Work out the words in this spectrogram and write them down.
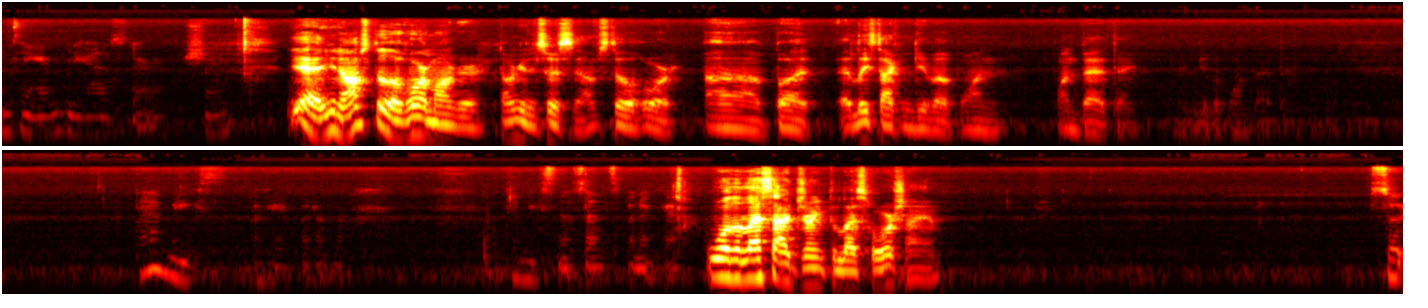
i'm saying everybody has their shit Yeah, you know, I'm still a whoremonger. Don't get it twisted. I'm still a whore. Uh, but at least I can give up one one bad thing. I can give up one bad thing. that makes okay whatever that makes no sense but okay Well, the less I drink, the less horse I am. so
